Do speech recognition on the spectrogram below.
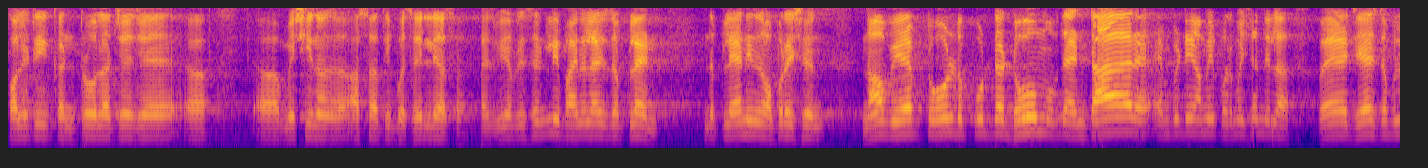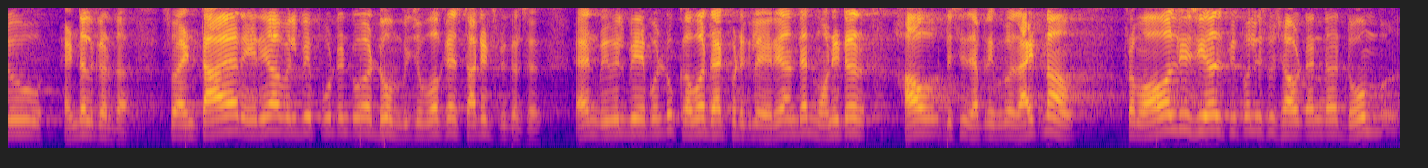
quality कंट्रोलाचे जे मशीन आसा ती बसयल्ली आसा we have recently finalise the plan the plan in operation Now we have told to put the dome of the entire MPT Army permission dila, where JSW handle karda. So entire area will be put into a dome, which work has started, Speaker sir. And we will be able to cover that particular area and then monitor how this is happening. Because right now, from all these years, people used to shout and the dome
